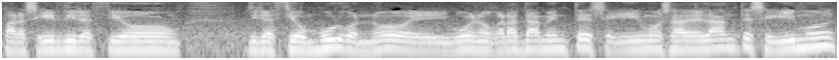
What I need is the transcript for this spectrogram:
para seguir dirección dirección Burgos, ¿no? Y bueno, gratamente seguimos adelante, seguimos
